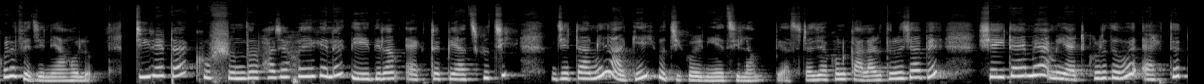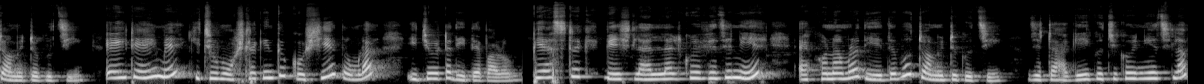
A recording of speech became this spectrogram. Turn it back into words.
করে ভেজে নেওয়া হলো। জিরেটা খুব সুন্দর ভাজা হয়ে গেলে দিয়ে দিলাম একটা পেঁয়াজ কুচি, যেটা আমি আগেই কুচি করে নিয়েছিলাম। পেঁয়াজটা যখন কালার ধরে যাবে, সেই টাইমে আমি অ্যাড করে দেবো একটা টমেটো কুচি। এই টাইমে কিছু মশলা কিন্তু কষিয়ে তোমরা ইঁচড়টা দিতে পারো। পেঁয়াজটাকে বেশ লাল লাল করে ভেজে নিয়ে এখন আমরা দিয়ে দেবো টমেটো কুচি, যেটা আগেই কুচি করে নিয়েছিলাম।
